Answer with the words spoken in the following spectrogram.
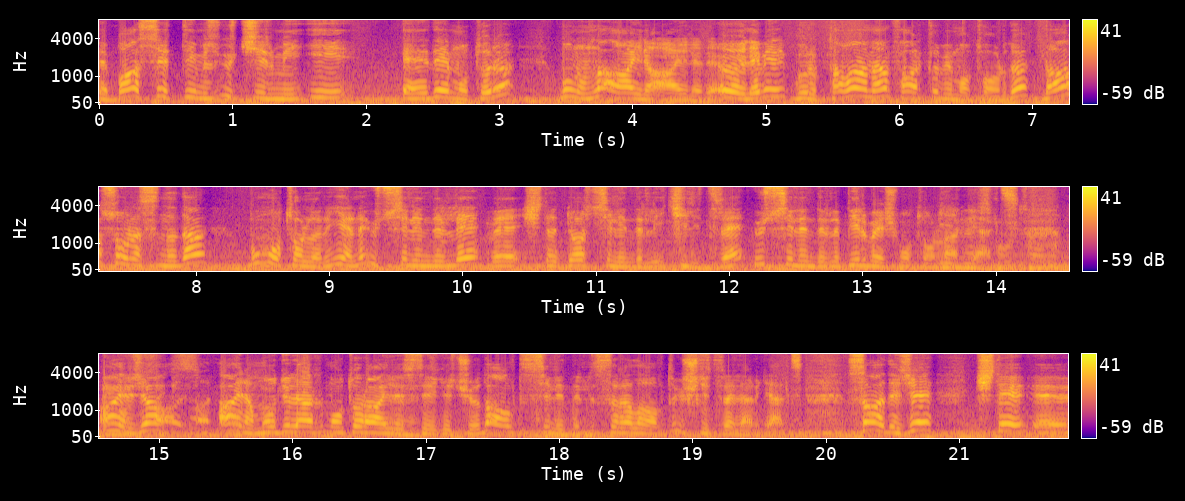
e, bahsettiğimiz 320i ED motoru bununla aynı ailede. Öyle bir grup. Tamamen farklı bir motordu. Daha sonrasında da bu motorların yerine 3 silindirli ve işte 4 silindirli 2 litre, 3 silindirli 1.5 motorlar 1.5 geldi. motor, Ayrıca 1.8 aynen modüler motor ailesi diye geçiyordu. 6 silindirli, sıralı 6, 3 litreler geldi. Sadece işte e,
